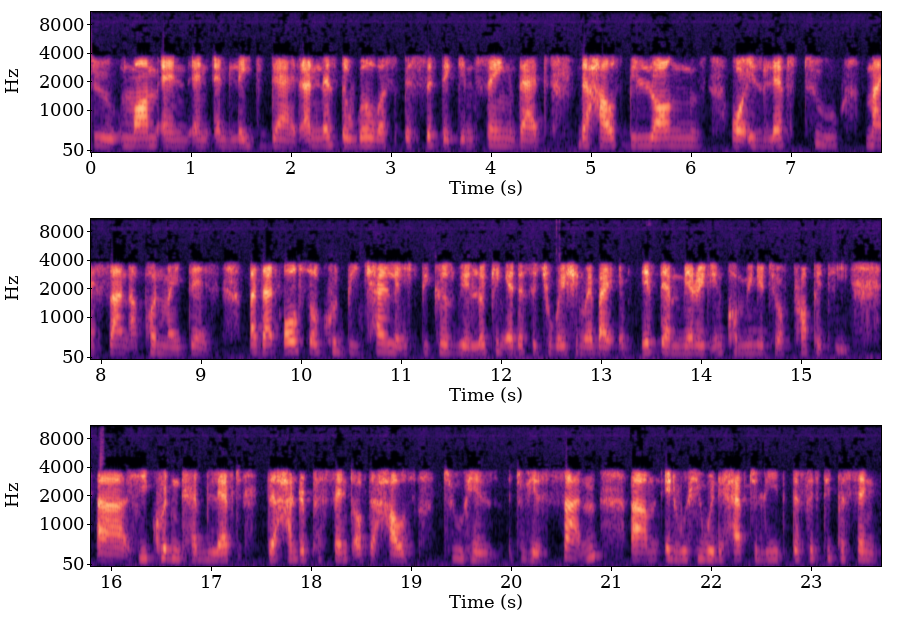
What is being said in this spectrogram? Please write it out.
to mom and, and, and late dad, unless the will was specific in saying that the house belongs or is left to my son upon my death. But that also could be challenged because we're looking at a situation whereby if, they're married in community of property, uh, he couldn't have left the 100% of the house to his to his son. Um, it he would have to leave the 50%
